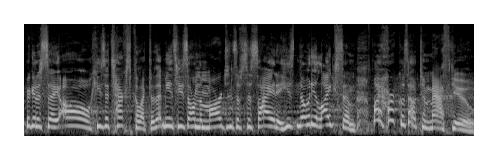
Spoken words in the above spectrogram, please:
You're going to say, "Oh, he's a tax collector. That means he's on the margins of society. He's nobody likes him." My heart goes out to Matthew.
